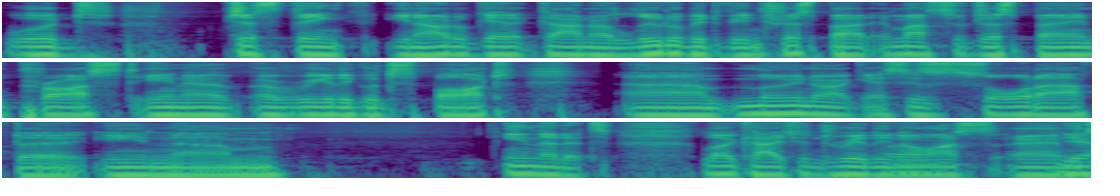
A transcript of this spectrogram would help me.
would just think, you know, it'll get it garner a little bit of interest, but it must have just been priced in a, a really good spot. Um, Moonah, I guess, is sought after in um, in that its location's really nice and yeah.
